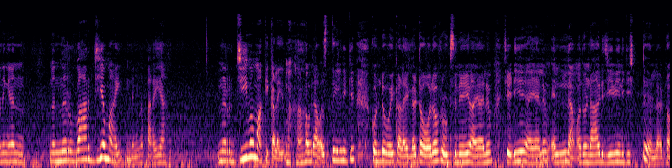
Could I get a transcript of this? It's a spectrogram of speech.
അതിങ്ങനെ നിർവാർജ്യമായി എന്തെങ്കിലും പറയാ. നിർജീവമാക്കി കളയും. ആ ഒരു അവസ്ഥയിലേക്ക് കൊണ്ടുപോയി കളയും കേട്ടോ. ഓരോ ഫ്രൂട്ട്സിനെയും ആയാലും ചെടിയെ ആയാലും എല്ലാം. അതുകൊണ്ട് ആ ഒരു ജീവി എനിക്ക് ഇഷ്ടമല്ല കേട്ടോ.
